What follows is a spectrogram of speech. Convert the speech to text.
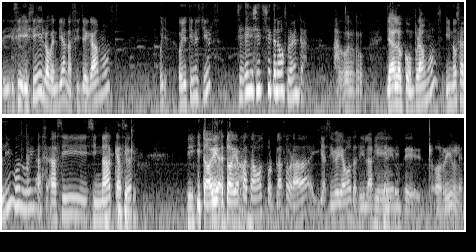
y, sí, y sí, lo vendían, así llegamos. Oye, oye, ¿tienes Gears? Sí, sí, sí, tenemos preventa. Ah. Ya lo compramos y nos salimos, güey, as- así sin nada que hacer. Sí, Y todavía, todavía pasamos por Plaza Dorada y así veíamos así la gente. gente. Horrible.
